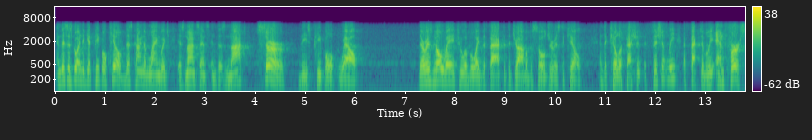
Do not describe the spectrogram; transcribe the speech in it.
And this is going to get people killed. This kind of language is nonsense and does not serve these people well. There is no way to avoid the fact that the job of a soldier is to kill, and to kill efficiently, effectively, and first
